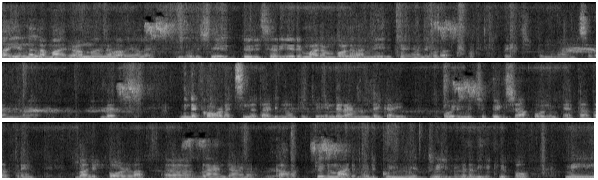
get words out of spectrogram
തൈ എന്നല്ല മരം എന്ന് തന്നെ പറയാം അല്ലേ? ഒരു ശരിക്കും ഒരു ചെറിയൊരു മരം പോലെ തന്നെ ഇരിക്കുക ഞാനിവിടെ വെച്ചിട്ടൊന്ന് കാണിച്ചു തരാം നിങ്ങളെ. ഇതിന്റെ കോഡക്സിന്റെ തടി നോക്കിക്കേ. എന്റെ രണ്ട് കൈ ഒരുമിച്ച് പിടിച്ചാൽ പോലും എത്താത്തത്രയും വലിപ്പമുള്ള പ്ലാന്റ് ആണ്. കറക്റ്റ് ഒരു മരം ഒരു കുഞ്ഞു ട്രീ നിങ്ങളുടെ വീട്ടിലിപ്പോൾ മെയിൻ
